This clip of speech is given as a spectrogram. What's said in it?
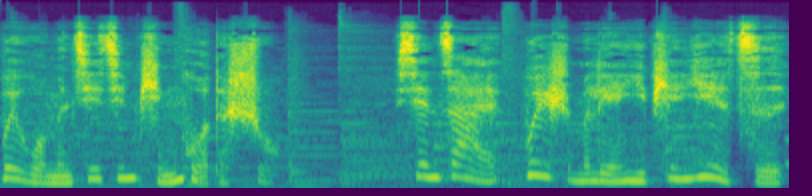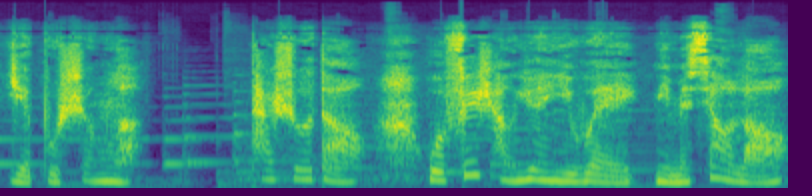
为我们结金苹果的树，现在为什么连一片叶子也不生了？”他说道：“我非常愿意为你们效劳。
